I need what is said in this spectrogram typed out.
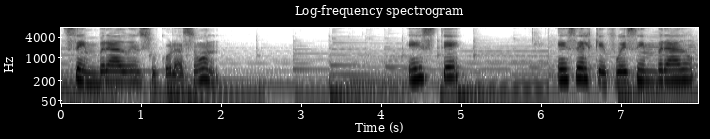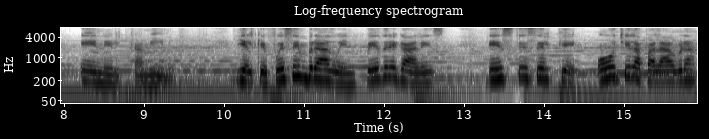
sembrado en su corazón. Este es el que fue sembrado en el camino. Y el que fue sembrado en pedregales, este es el que oye la palabra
